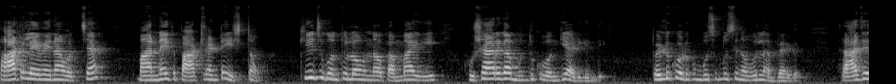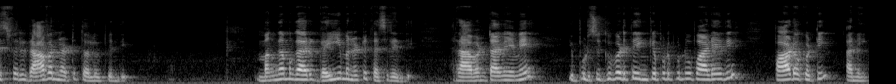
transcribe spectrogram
పాటలు ఏవైనా వచ్చా? మా అన్నయ్యకి పాటలంటే ఇష్టం. కీచు గొంతులో ఉన్న ఒక అమ్మాయి హుషారుగా ముందుకు వంగి అడిగింది. పెళ్ళికొడుకు ముసిముసి నవ్వులు నవ్వాడు. రాజేశ్వరి రావన్నట్టు తలుపింది. మంగమ్మ గారు గయ్యమన్నట్టు కసిరింది. రావంటామేమే ఇప్పుడు సిగ్గుపడితే ఇంకెప్పుడు నువ్వు పాడేది? పాడొకటి అని.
